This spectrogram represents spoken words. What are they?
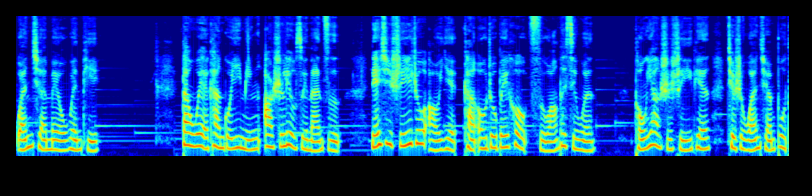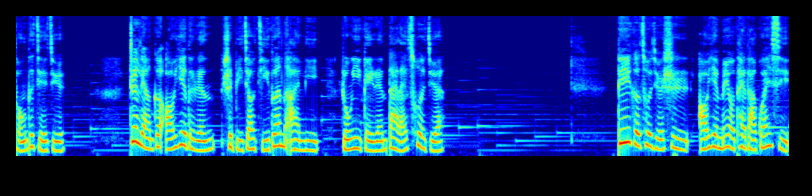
完全没有问题。但我也看过一名二十六岁男子连续十一周熬夜看欧洲杯后死亡的新闻。同样是十一天，却是完全不同的结局。这两个熬夜的人是比较极端的案例，容易给人带来错觉。第一个错觉是熬夜没有太大关系，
